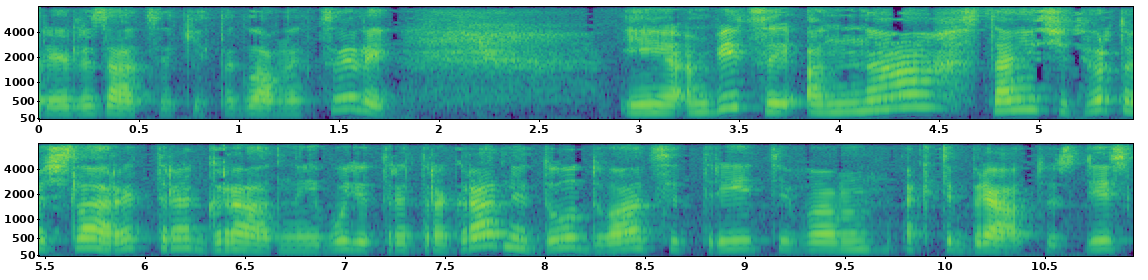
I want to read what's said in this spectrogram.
реализацией каких-то главных целей и амбиций, она станет 4 числа ретроградной и будет ретроградной до 23 октября. То есть здесь,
